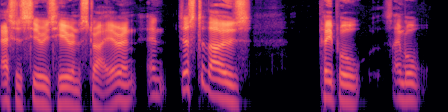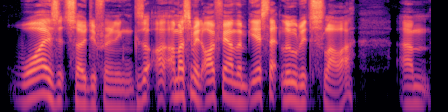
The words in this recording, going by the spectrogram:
Ashes series here in Australia, and and just to those people saying, well, why is it so different? Because I, I, must admit, I found them yes that little bit slower, um,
